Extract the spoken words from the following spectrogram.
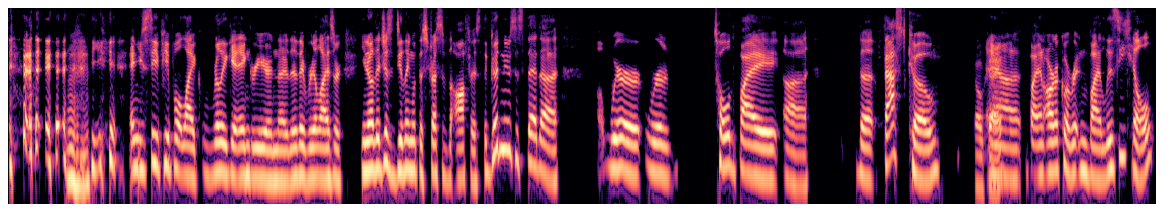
and you see people like really get angry and they they realize or you know they're just dealing with the stress of the office. The good news is that uh we're we're told by uh the Fastco Okay. uh, by an article written by Lizzie Hill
